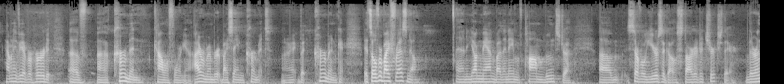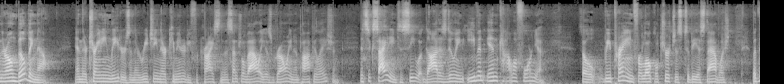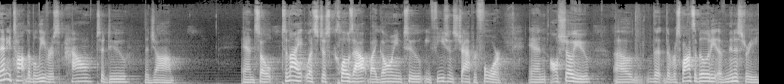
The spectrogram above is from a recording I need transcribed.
How many of you ever heard of uh, Kerman, California? I remember it by saying Kermit, all right? But Kerman, it's over by Fresno. And a young man by the name of Tom Boonstra um, several years ago started a church there. They're in their own building now, and they're training leaders and they're reaching their community for Christ. And the Central Valley is growing in population. It's exciting to see what God is doing even in California. So be praying for local churches to be established. But then he taught the believers how to do the job. And so tonight, let's just close out by going to Ephesians chapter 4, and I'll show you uh, the, the responsibility of ministry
